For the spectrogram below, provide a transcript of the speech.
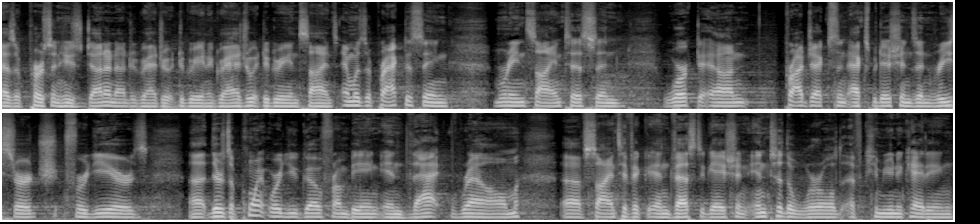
as a person who's done an undergraduate degree and a graduate degree in science and was a practicing marine scientist and worked on projects and expeditions and research for years. Uh, there's a point where you go from being in that realm of scientific investigation into the world of communicating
